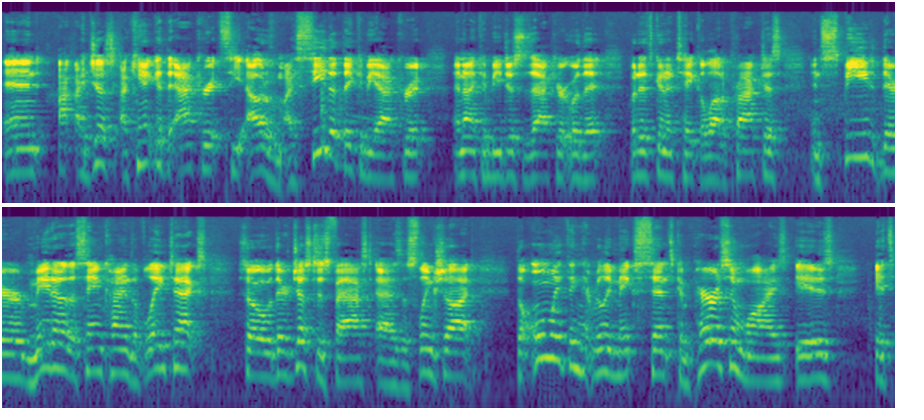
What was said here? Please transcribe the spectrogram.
and I, I just, I can't get the accuracy out of them. I see that they can be accurate and I can be just as accurate with it, but it's gonna take a lot of practice. And speed, they're made out of the same kinds of latex, so they're just as fast as a slingshot. The only thing that really makes sense comparison-wise is its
